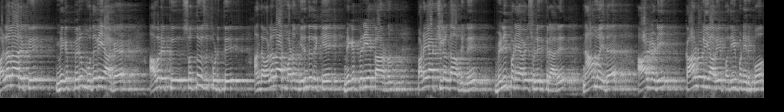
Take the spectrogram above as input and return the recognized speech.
வள்ளலாருக்கு மிக பெரும் உதவியாக அவருக்கு சொத்து கொடுத்து அந்த வள்ளலார் மடம் இருந்ததுக்கே மிகப்பெரிய காரணம் படையாட்சிகள் தான் அப்படின்னு வெளிப்படையாகவே சொல்லியிருக்கிறாரு. நாம் இதை ஆல்ரெடி காணொலியாகவே பதிவு பண்ணியிருக்கோம்.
